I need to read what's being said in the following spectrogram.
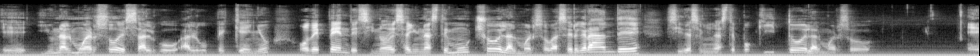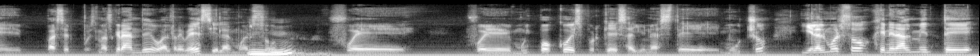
Eh, y un almuerzo es algo, algo pequeño. O depende, si no desayunaste mucho, el almuerzo va a ser grande. Si desayunaste poquito, el almuerzo eh, va a ser pues más grande. O al revés, si el almuerzo uh -huh. fue fue muy poco es porque desayunaste mucho y el almuerzo generalmente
